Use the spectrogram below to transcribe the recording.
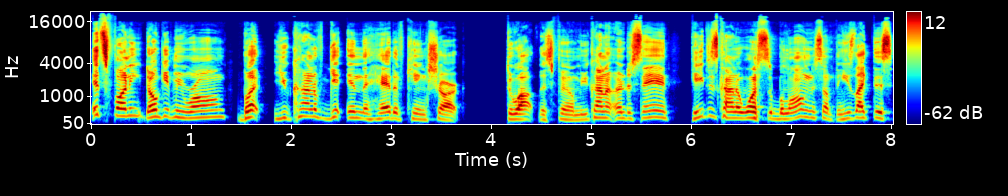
it's funny, don't get me wrong, but you kind of get in the head of King Shark throughout this film. You kind of understand he just kind of wants to belong to something. He's like this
